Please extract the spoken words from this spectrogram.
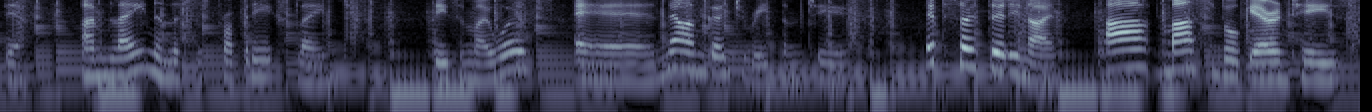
there, I'm Lane and this is Property Explained. These are my words, and now I'm going to read them to you. Episode 39 Are Master Build Guarantees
